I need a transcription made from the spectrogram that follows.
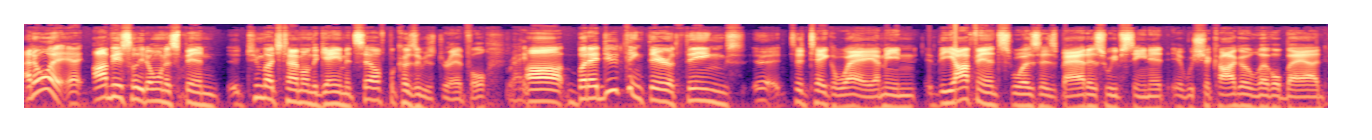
I don't want, I obviously, don't want to spend too much time on the game itself because it was dreadful. Right. Uh, but I do think there are things uh, to take away. I mean, the offense was as bad as we've seen it. It was Chicago level bad.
